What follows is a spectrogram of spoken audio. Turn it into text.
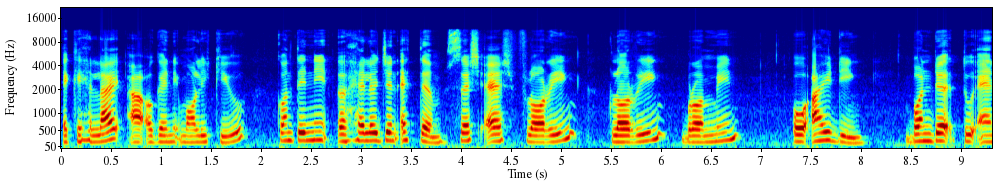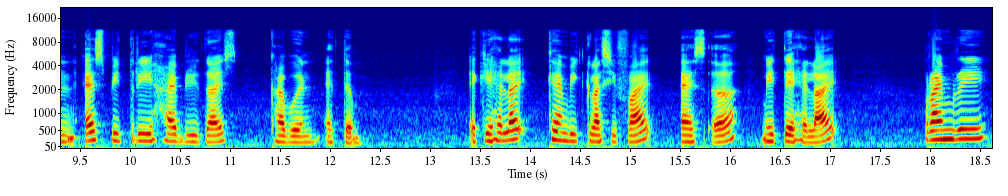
Alkyl halide are organic molecule containing a halogen atom such as fluorine, chlorine, bromine or iodine bonded to an sp3 hybridized carbon atom. Alkyl halide can be classified as a methyl halide primary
